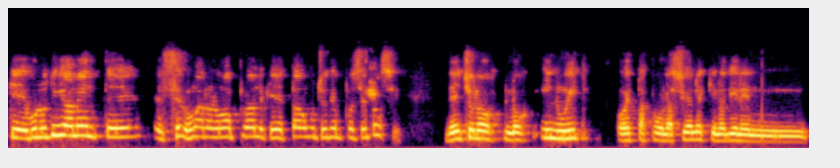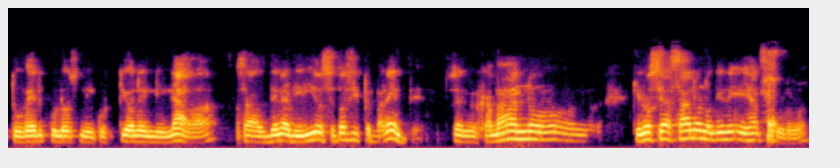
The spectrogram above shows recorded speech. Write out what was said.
Que evolutivamente el ser humano lo más probable es que haya estado mucho tiempo en cetosis. De hecho, los, los inuit o estas poblaciones que no tienen tubérculos, ni cuestiones, ni nada, o sea, deben haber vivido cetosis permanente. O sea, jamás no, que no sea sano no tiene, es absurdo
